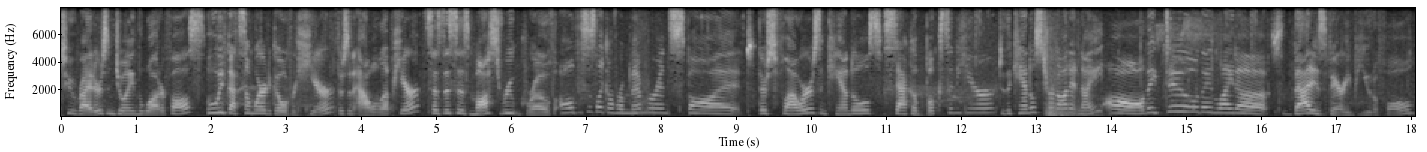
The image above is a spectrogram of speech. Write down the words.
Two riders enjoying the waterfalls. Oh, we've got somewhere to go over here. There's an owl up here. It says this is Moss Root Grove. Oh, this is like a remembrance spot. There's flowers and candles. Stack of books in here. Do the candles turn on at night? Oh, they do. They light up. So that is very beautiful.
